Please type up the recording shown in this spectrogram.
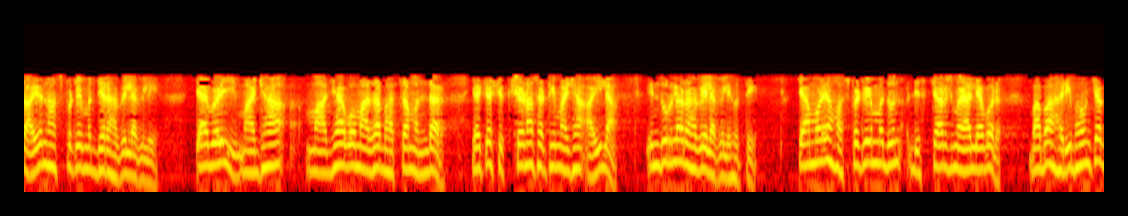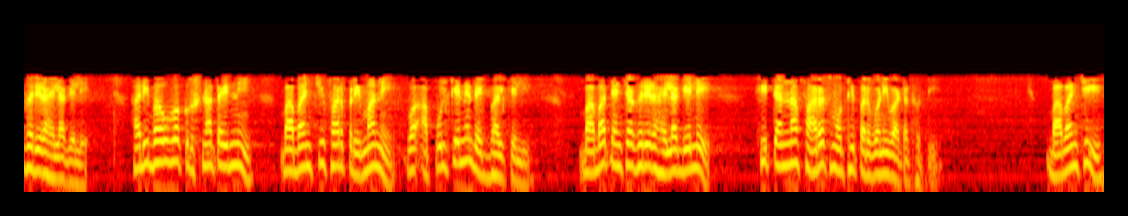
सायन हॉस्पिटलमध्ये राहावे लागले. त्यावेळी माझ्या माझ्या व माझा भाचा मंदार याच्या शिक्षणासाठी माझ्या आईला इंदूरला राहावे लागले होते. त्यामुळे हॉस्पिटलमधून डिस्चार्ज मिळाल्यावर बाबा हरिभाऊंच्या घरी राहायला गेले. हरिभाऊ व कृष्णाताईंनी बाबांची फार प्रेमाने व आपुलकेने देखभाल केली. बाबा त्यांच्या घरी राहायला गेले ही त्यांना फारच मोठी पर्वणी वाटत होती. बाबांची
